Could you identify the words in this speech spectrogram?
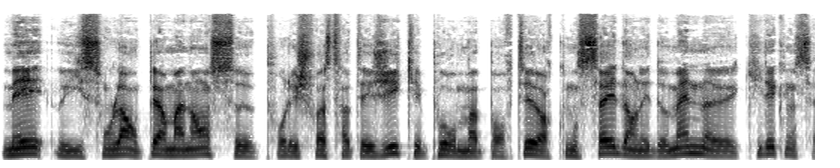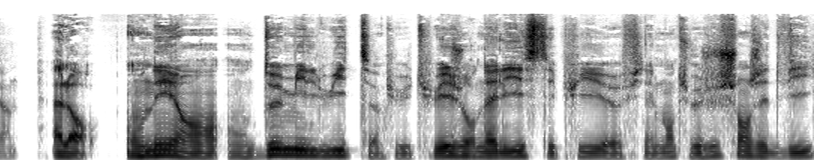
mais ils sont là en permanence pour les choix stratégiques et pour m'apporter leurs conseils dans les domaines qui les concernent. Alors, on est en, 2008, tu, es journaliste et puis euh, finalement tu veux juste changer de vie.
